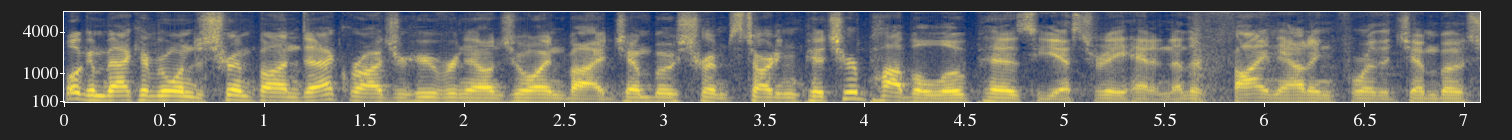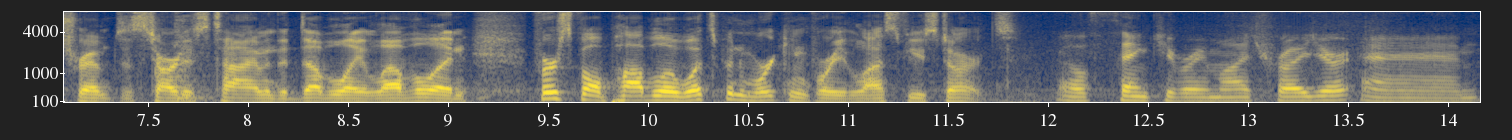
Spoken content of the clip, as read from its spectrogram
Welcome back, everyone, to Shrimp on Deck. Roger Hoover now joined by Jumbo Shrimp starting pitcher Pablo Lopez, who yesterday had another fine outing for the Jumbo Shrimp to start his time at the Double A level. And first of all, Pablo, what's been working for you the last few starts? Well, thank you very much, Roger. And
